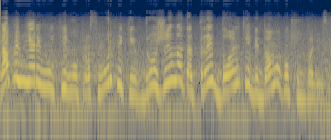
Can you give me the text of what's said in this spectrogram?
на прем'єрі мультфільму про смурфіків дружина та три доньки відомого футболіста.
